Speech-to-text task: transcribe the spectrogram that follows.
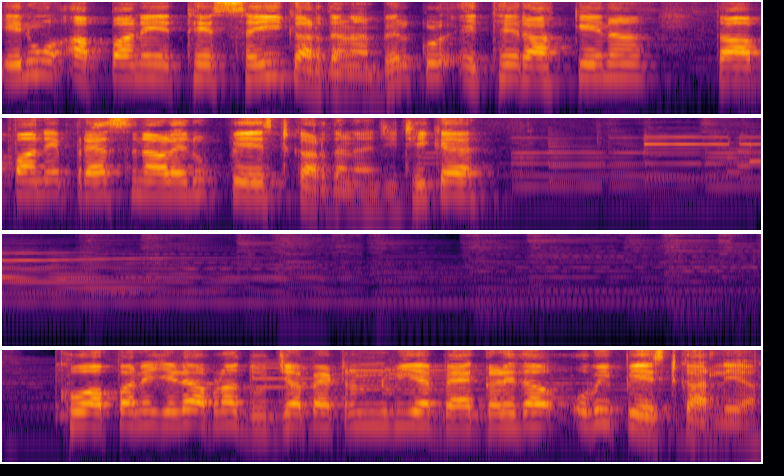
ਇਹਨੂੰ ਆਪਾਂ ਨੇ ਇੱਥੇ ਸਹੀ ਕਰ ਦੇਣਾ, ਬਿਲਕੁਲ ਇੱਥੇ ਰੱਖ ਕੇ ਨਾ, ਤਾਂ ਆਪਾਂ ਨੇ ਪ੍ਰੈਸ ਨਾਲ ਇਹਨੂੰ ਪੇਸਟ ਕਰ ਦੇਣਾ ਜੀ, ਠੀਕ ਹੈ? ਦੇਖੋ ਆਪਾਂ ਨੇ ਜਿਹੜਾ ਆਪਣਾ ਦੂਜਾ ਪੈਟਰਨ ਵੀ ਹੈ ਬੈਕ ਗਲੇ ਦਾ, ਉਹ ਵੀ ਪੇਸਟ ਕਰ ਲਿਆ।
